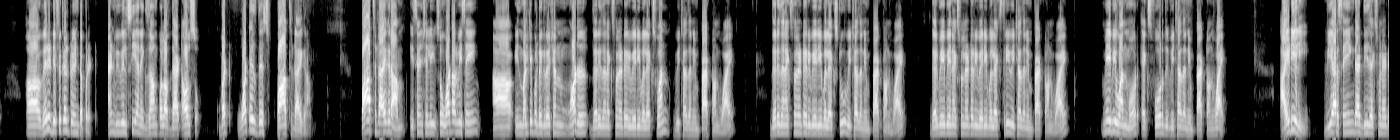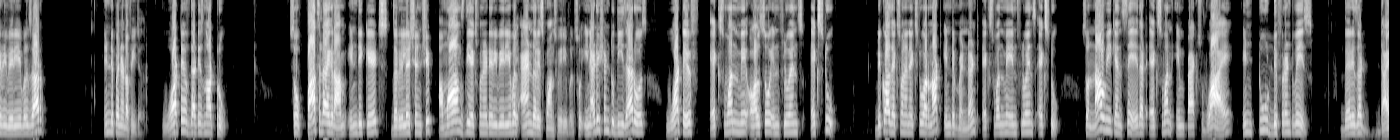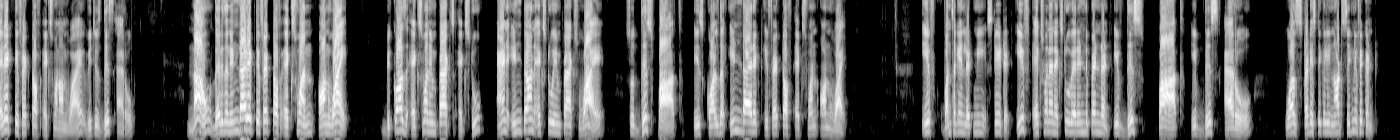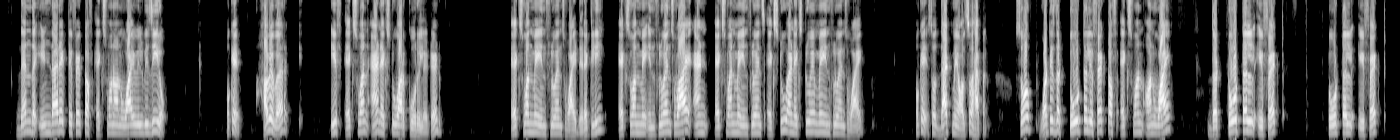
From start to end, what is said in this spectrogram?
uh, very difficult to interpret and we will see an example of that also. But what is this path diagram? path diagram essentially, so what are we saying? Uh, in multiple regression model, there is an explanatory variable x1 which has an impact on y. There is an explanatory variable x2 which has an impact on y. There may be an explanatory variable x3 which has an impact on y. Maybe one more x4 which has an impact on y. Ideally, we are saying that these explanatory variables are independent of each other. What if that is not true? So, path diagram indicates the relationship amongst the explanatory variable and the response variable. So, in addition to these arrows, what if x1 may also influence x2? Because x1 and x2 are not independent, x1 may influence x2. So, now we can say that x1 impacts y in two different ways. There is a direct effect of x1 on y which is this arrow. Now, there is an indirect effect of x1 on y because x1 impacts x2 and in turn x2 impacts y. So, this path is called the indirect effect of x1 on y. If once again let me state it, if x1 and x2 were independent, if this path, if this arrow was statistically not significant, then the indirect effect of x1 on y will be 0. Okay. However, if x1 and x2 are correlated, x1 may influence y directly, x1 may influence y and x1 may influence x2 and x2 may influence y. Okay, so that may also happen. So, what is the total effect of x1 on y? The total effect, total effect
